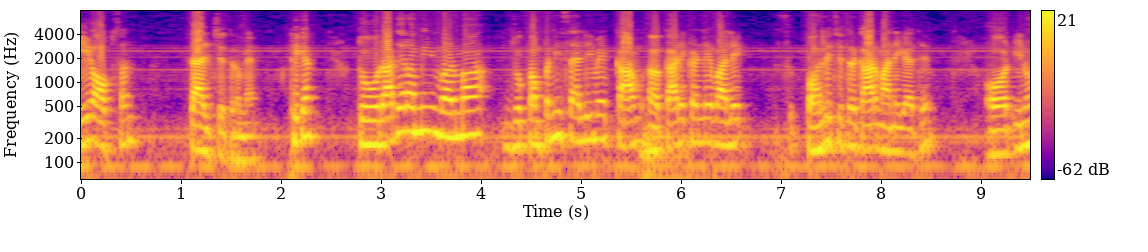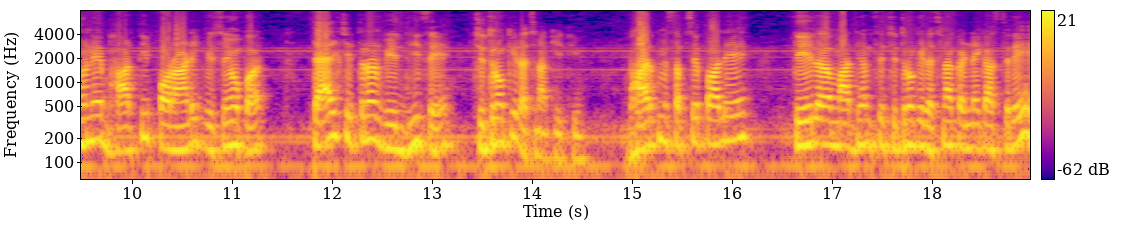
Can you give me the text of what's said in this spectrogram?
ए ऑप्शन तैल चित्र में। ठीक है? तो राजा रवि वर्मा जो कंपनी शैली में काम कार्य करने वाले पहले चित्रकार माने गए थे, और इन्होंने भारतीय पौराणिक विषयों पर तैल चित्रण विधि से चित्रों की रचना की थी। भारत में सबसे पहले तेल माध्यम से चित्रों की रचना करने का श्रेय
